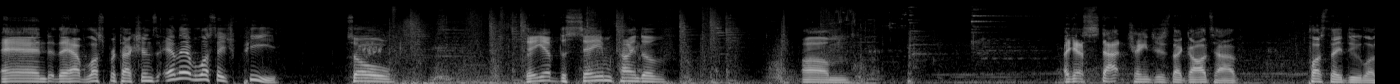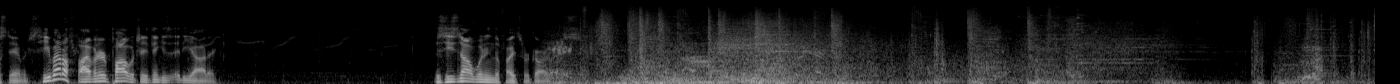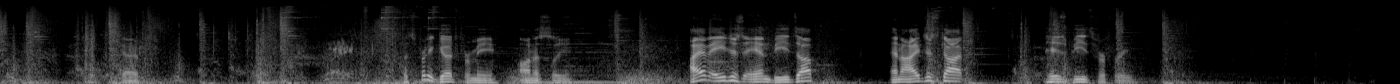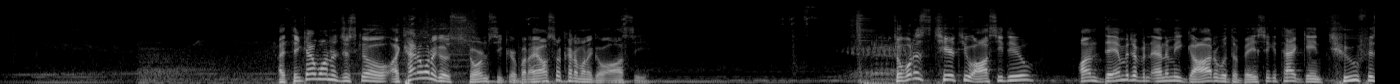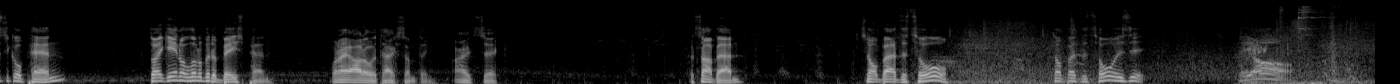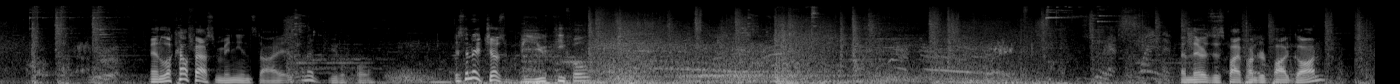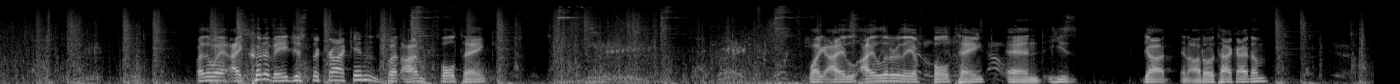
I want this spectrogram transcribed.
and they have less protections, and they have less HP. So they have the same kind of, um, I guess stat changes that gods have. Plus, they do less damage. He bought a 500 pot, which I think is idiotic. Because he's not winning the fights regardless. Okay. That's pretty good for me, honestly. I have Aegis and beads up, and I just got his beads for free. I think I want to just go... I kind of want to go Stormseeker, but I also kind of want to go Asi. So what does tier 2 Asi do? On damage of an enemy god with a basic attack, gain 2 physical pen. So I gain a little bit of base pen when I auto attack something. All right, sick. That's not bad. It's not bad at all. It's not bad at all, is it? They are. And look how fast minions die. Isn't it beautiful? Isn't it just beautiful? And there's this 500 pod gone. By the way, I could have Aegis the Kraken, but I'm full tank. Like I, I literally have full tank, and he's got an auto attack item.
